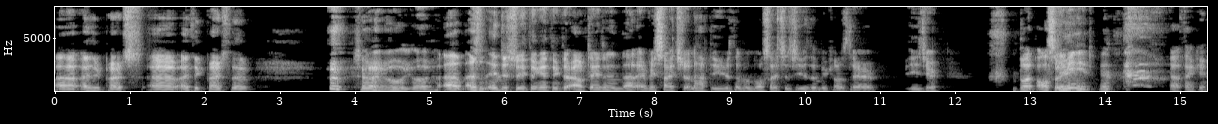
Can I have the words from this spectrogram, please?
Uh, I think parts. Uh, I think parts of them. Sorry, oh my god. Um, as an industry thing, I think they're outdated in that every site shouldn't have to use them, and most sites just use them because they're easier. But also, Convenient, yeah. oh, thank you.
